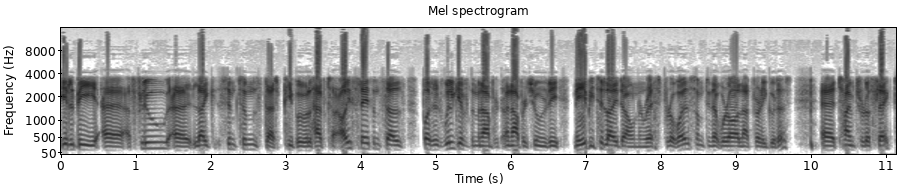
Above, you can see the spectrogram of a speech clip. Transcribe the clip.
it'll be uh, a flu-like uh, symptoms that people will have to isolate themselves, but it will give them an, opp- an, opportunity maybe to lie down and rest for a while, something that we're all not very good at. Uh, time to reflect,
